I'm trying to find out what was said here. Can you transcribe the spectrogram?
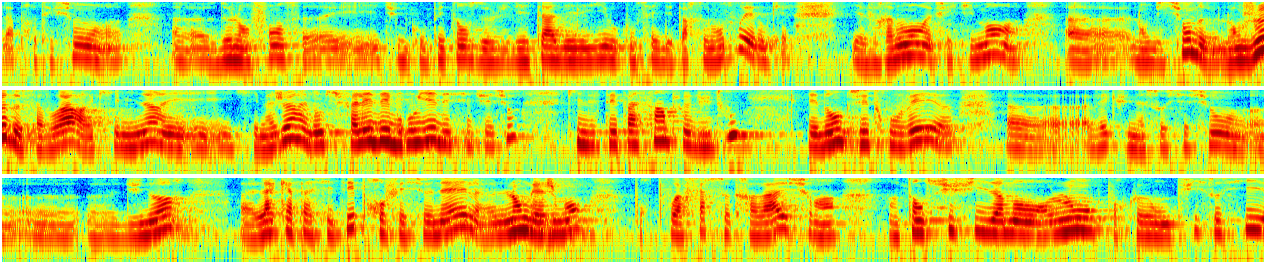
La protection de l'enfance est une compétence de l'État déléguée aux conseils départementaux, et donc il y a vraiment effectivement l'ambition, l'enjeu de savoir qui est mineur et qui est majeur. Et donc il fallait débrouiller des situations qui n'étaient pas simples du tout. Et donc j'ai trouvé, euh, euh, avec une association euh, du Nord, la capacité professionnelle, l'engagement pour pouvoir faire ce travail sur un, temps suffisamment long pour qu'on puisse aussi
